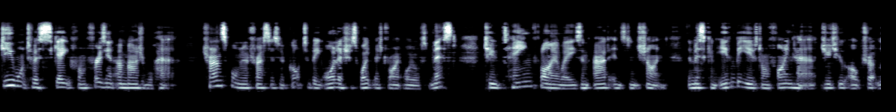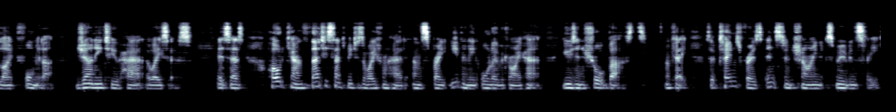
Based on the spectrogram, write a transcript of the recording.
Do you want to escape from frizzy and unmanageable hair? Transform your tresses have got2b Oil-licious, weightless dry oils mist to tame flyaways and add instant shine. The mist can even be used on fine hair due to ultra light formula. Journey to Hair Oasis. It says, hold can 30 centimeters away from head and spray evenly all over dry hair, using short bursts. Okay, so it tames frizz, instant shine, smooth and sleek,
